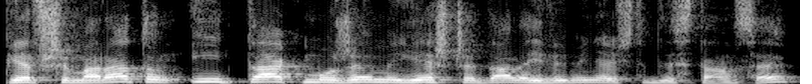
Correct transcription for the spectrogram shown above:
pierwszy maraton i tak możemy jeszcze dalej wymieniać te dystanse,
